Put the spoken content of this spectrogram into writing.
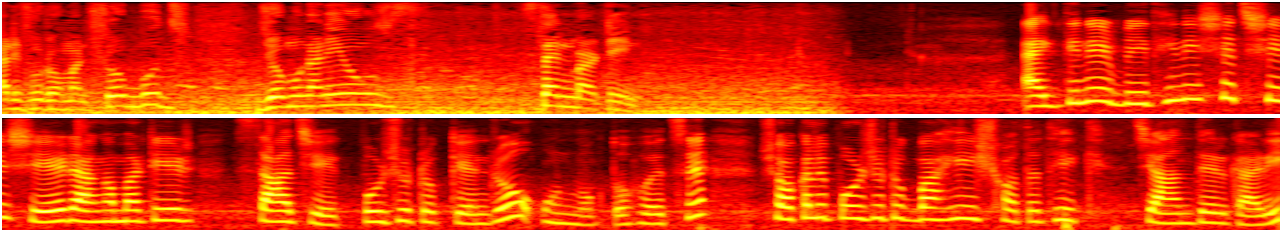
আরিফুর রহমান সবুজ, যমুনা নিউজ, সেন্ট মার্টিন। একদিনের বিধিনিষেধ শেষে রাঙামাটির সাজেক পর্যটক কেন্দ্র উন্মুক্ত হয়েছে। সকালে পর্যটকবাহী শতাধিক চাঁদের গাড়ি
